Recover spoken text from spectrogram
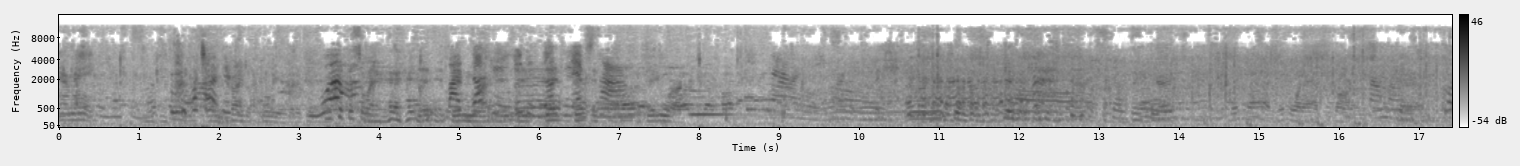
Yeah, me. I'm trying to fool you, but it didn't, We'll put this away. it, it By didn't work. ducking, you can duck next time. It didn't work. Oh.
